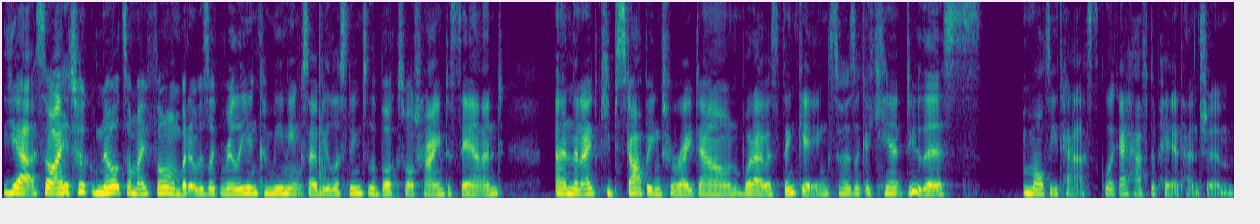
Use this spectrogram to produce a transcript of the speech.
yeah, so I took notes on my phone, but it was like really inconvenient because I'd be listening to the books while trying to sand, and then I'd keep stopping to write down what I was thinking. So I was like, I can't do this multitask. Like I have to pay attention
